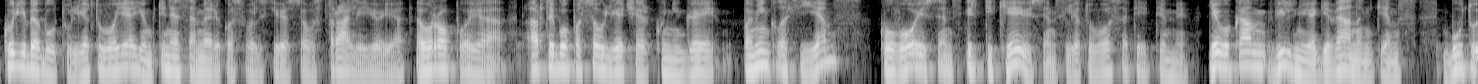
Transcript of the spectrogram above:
kur jį bebūtų - Lietuvoje, Junktinėse Amerikos valstijose, Australijoje, Europoje, ar tai buvo pasauliečiai ir kunigai. Paminklas jiems, kovojusiems ir tikėjusiems Lietuvos ateitimi. Jeigu kam Vilniuje gyvenantiems būtų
